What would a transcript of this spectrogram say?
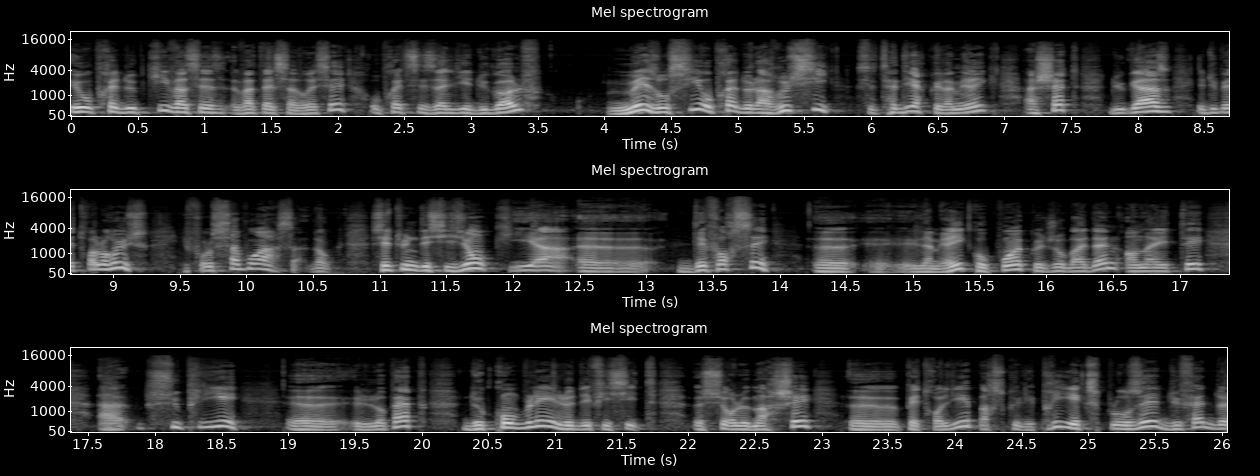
Et auprès de qui va-t-elle s'adresser? Auprès de ses alliés du Golfe, mais aussi auprès de la Russie. C'est-à-dire que l'Amérique achète du gaz et du pétrole russe. Il faut le savoir. Donc, c'est une décision qui a déforcé euh, l'Amérique au point que Joe Biden en a été à supplier euh, l'OPEP de combler le déficit euh, sur le marché pétrolier parce que les prix explosaient du fait, de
